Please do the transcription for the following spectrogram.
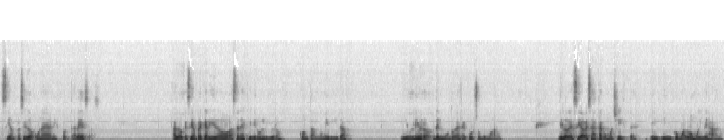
siempre ha sido una de mis fortalezas. Algo que siempre he querido hacer es escribir un libro contando mi vida y un libro del mundo de recursos humanos. Y lo decía a veces hasta como chiste y, como algo muy lejano.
